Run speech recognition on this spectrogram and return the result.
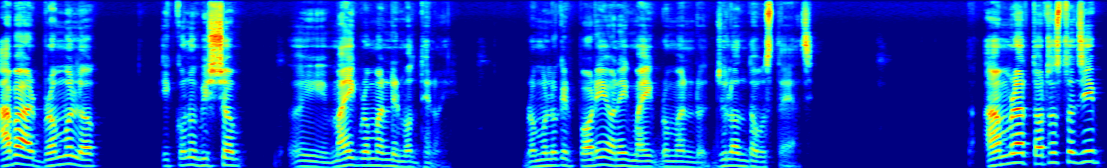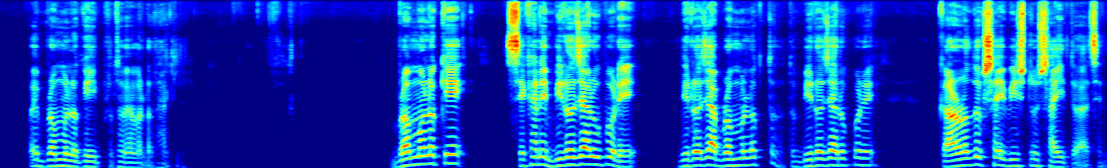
আবার ব্রহ্মলোক এই কোনো বিশ্ব ওই মাইক ব্রহ্মাণ্ডের মধ্যে নয়। ব্রহ্মলোকের পরে অনেক মাইক ব্রহ্মাণ্ড ঝুলন্ত অবস্থায় আছে। আমরা তটস্থ জীব, ওই ব্রহ্মলোকেই প্রথমে আমরা থাকি। ব্রহ্মলোকে সেখানে বিরজার উপরে, বিরজা ব্রহ্মলোক তো তো বিরজার উপরে কারণোদকশায়ী বিষ্ণু সাহিত্য আছেন।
